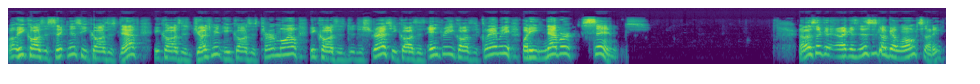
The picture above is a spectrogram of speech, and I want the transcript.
Well, he causes sickness, he causes death, he causes judgment, he causes turmoil, he causes distress, he causes injury, he causes calamity, but he never sins. Now let's look at, I guess this is going to be a long study.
